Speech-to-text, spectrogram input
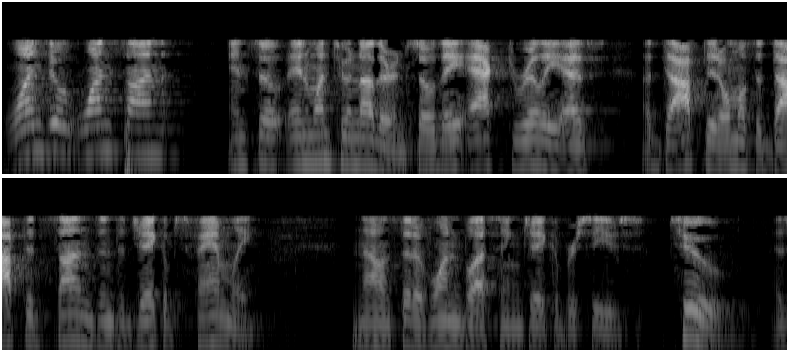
One to one son and so and one to another. And so they act really as adopted, almost adopted sons into Jacob's family. Now, instead of one blessing, Jacob receives two as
